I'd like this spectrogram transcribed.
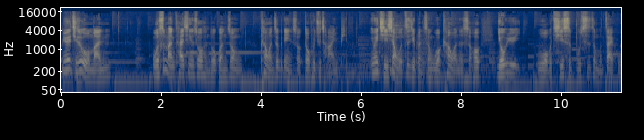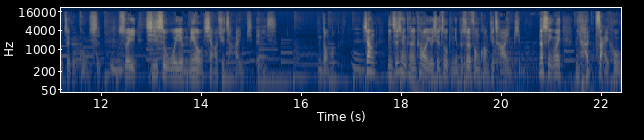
因为其实我蛮，我是蛮开心说很多观众看完这部电影的时候都会去查影评，因为其实像我自己本身，我看完的时候，由于我其实不是这么在乎这个故事，嗯、所以其实我也没有想要去查影评的意思，你懂吗？嗯，像你之前可能看完有些作品，你不是会疯狂去查影评吗？那是因为你很在乎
